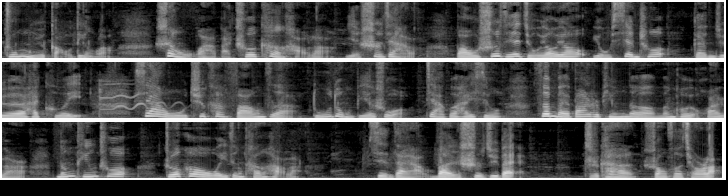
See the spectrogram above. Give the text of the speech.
终于搞定了。上午啊把车看好了，也试驾了。保时捷911有现车，感觉还可以。下午去看房子，独栋别墅，价格还行，三百八十平的，门口有花园，能停车，折扣我已经谈好了。现在啊，万事俱备，只看双色球了。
